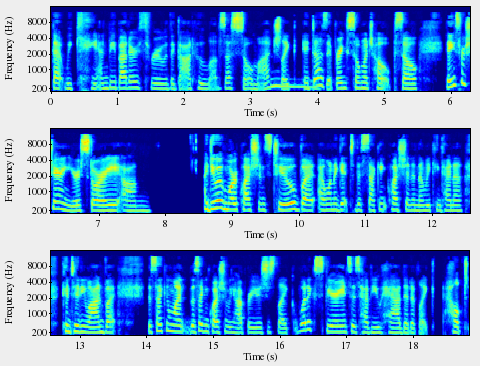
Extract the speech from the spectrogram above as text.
that we can be better through the God who loves us so much, mm. like it mm. does, it brings so much hope. So thanks for sharing your story. Um, I do have more questions too, but I want to get to the second question and then we can kind of continue on. But the second one, the second question we have for you is just like, what experiences have you had that have like helped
